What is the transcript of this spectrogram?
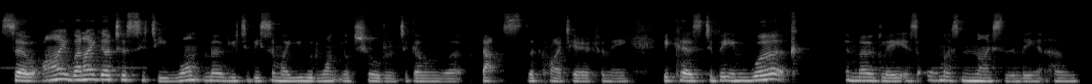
So I, when I go to a city, want Mowgli to be somewhere you would want your children to go and work. That's the criteria for me, because to be in work in Mowgli is almost nicer than being at home.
